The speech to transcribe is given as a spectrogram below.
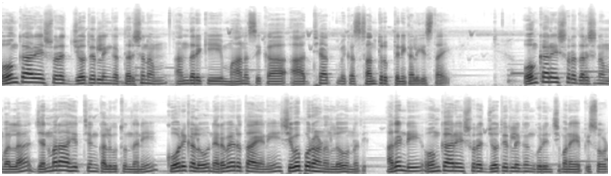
ఓంకారేశ్వర జ్యోతిర్లింగ దర్శనం అందరికీ మానసిక ఆధ్యాత్మిక సంతృప్తిని కలిగిస్తాయి. ఓంకారేశ్వర దర్శనం వల్ల జన్మరాహిత్యం కలుగుతుందని కోరికలు నెరవేరుతాయని శివపురాణంలో ఉన్నది. అదండి ఓంకారేశ్వర జ్యోతిర్లింగం గురించి మన ఎపిసోడ్.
